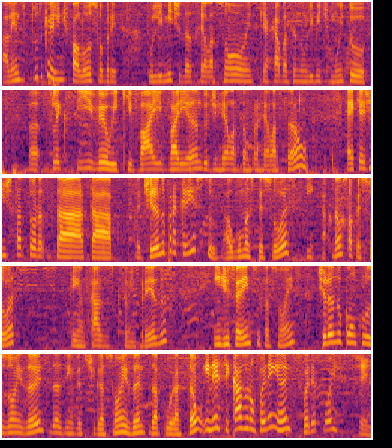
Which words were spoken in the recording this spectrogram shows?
além de tudo que a gente falou sobre o limite das relações, que acaba sendo um limite muito ah, flexível e que vai variando de relação para relação, é que a gente tá, tor- tá, tá tirando para Cristo algumas pessoas, e- não só pessoas, tem casos que são empresas, em diferentes situações, tirando conclusões antes das investigações, antes da apuração, e nesse caso não foi nem antes, foi depois. Sim,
